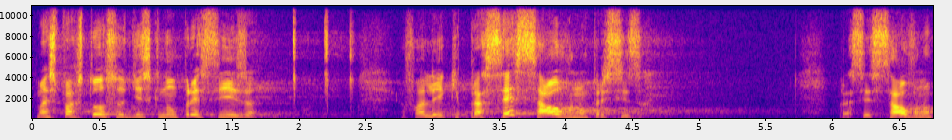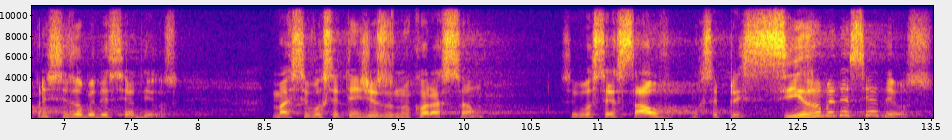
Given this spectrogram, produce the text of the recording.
Mas, pastor, você disse que não precisa. Eu falei que para ser salvo não precisa. Para ser salvo não precisa obedecer a Deus. Mas se você tem Jesus no coração, se você é salvo, você precisa obedecer a Deus.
